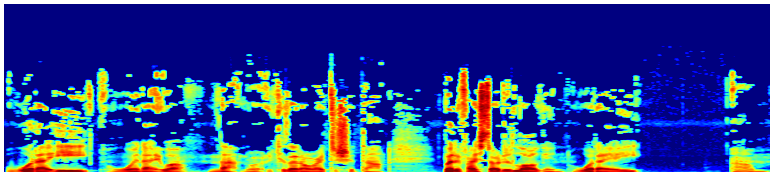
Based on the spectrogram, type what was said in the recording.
what I eat, when I, well, not because I don't write the shit down. But if I started logging what I eat, um,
